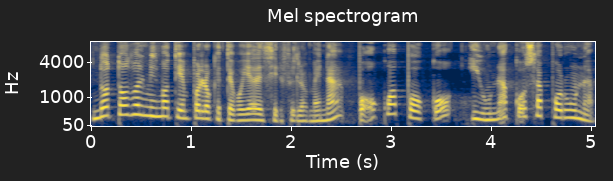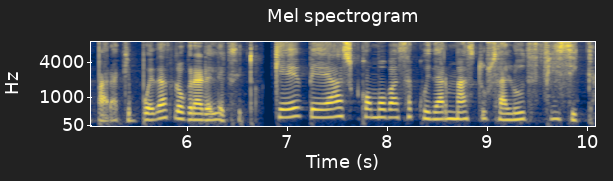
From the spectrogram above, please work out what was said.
No todo al mismo tiempo lo que te voy a decir, Filomena, poco a poco y una cosa por una para que puedas lograr el éxito. Que veas cómo vas a cuidar más tu salud física.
